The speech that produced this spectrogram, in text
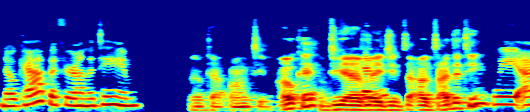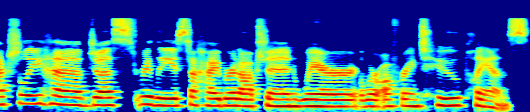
No cap if you're on the team. No cap on the team. Okay. Do you have and agents outside the team? We actually have just released a hybrid option where we're offering two plans.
